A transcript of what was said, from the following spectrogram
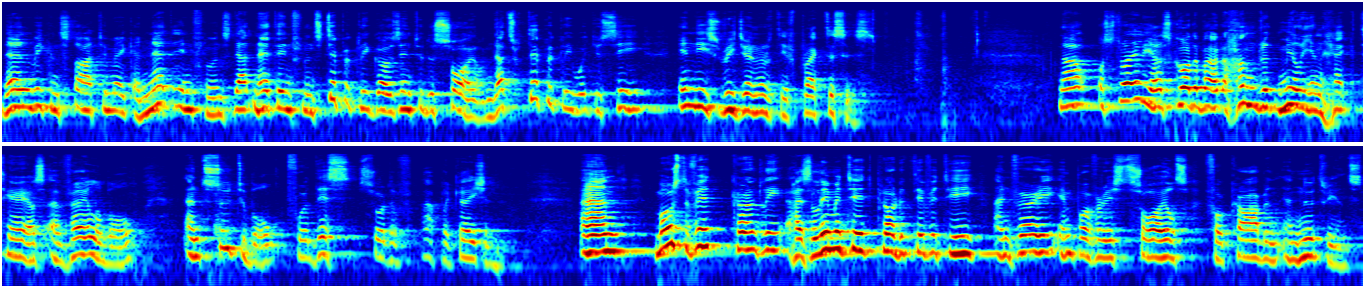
then we can start to make a net influence. That net influence typically goes into the soil, and that's typically what you see in these regenerative practices. Now, Australia's got about 100 million hectares available and suitable for this sort of application. And most of it currently has limited productivity and very impoverished soils for carbon and nutrients.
